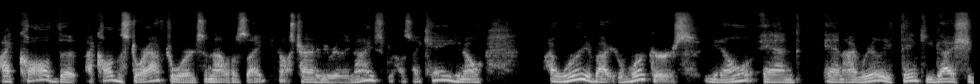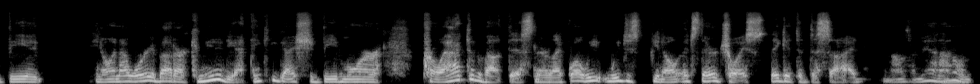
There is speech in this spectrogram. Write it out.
I called the, I called the store afterwards and I was like, you know, I was trying to be really nice, but I was like, Hey, you know, I worry about your workers, you know, and and I really think you guys should be, you know, and I worry about our community. I think you guys should be more proactive about this. And they're like, well, we we just, you know, it's their choice. They get to decide. And I was like, man, I mm-hmm. don't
